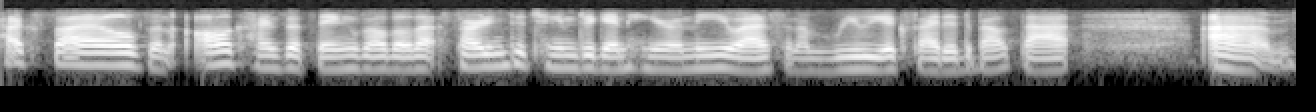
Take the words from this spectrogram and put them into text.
textiles and all kinds of things. Although that's starting to change again here in the U.S., and I'm really excited about that. Um,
